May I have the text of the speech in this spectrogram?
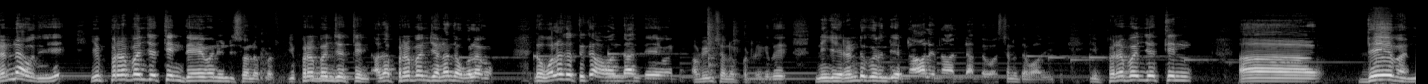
ரெண்டாவது இப்பிரபஞ்சத்தின் தேவன் என்று சொல்லப்பட்டிருக்கு. இப்பிரபஞ்சத்தின் அதாவது பிரபஞ்சம்னா அந்த உலகம். இந்த உலகத்துக்கு அவன் தான் தேவன் அப்படின்னு சொல்லப்பட்டிருக்குது. நீங்கள் ரெண்டு குருந்திய நாலு நாளில் அந்த வசனத்தை வாசிட்டு இப்பிரபஞ்சத்தின் தேவன்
